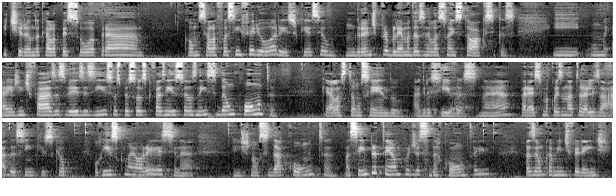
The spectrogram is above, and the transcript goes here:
e tirando aquela pessoa para como se ela fosse inferior. Isso que esse é um grande problema das relações tóxicas. E um, aí a gente faz às vezes isso, as pessoas que fazem isso elas nem se dão conta que elas estão sendo agressivas, é. né? Parece uma coisa naturalizada, assim, que isso que é o, o, risco maior é esse, né? A gente não se dá conta, mas sempre é tempo de se dar conta e fazer um caminho diferente.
